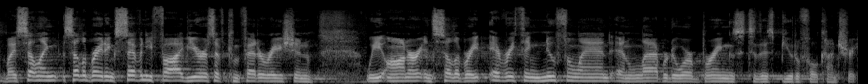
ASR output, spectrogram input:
By selling, celebrating 75 years of Confederation, we honor and celebrate everything Newfoundland and Labrador brings to this beautiful country.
